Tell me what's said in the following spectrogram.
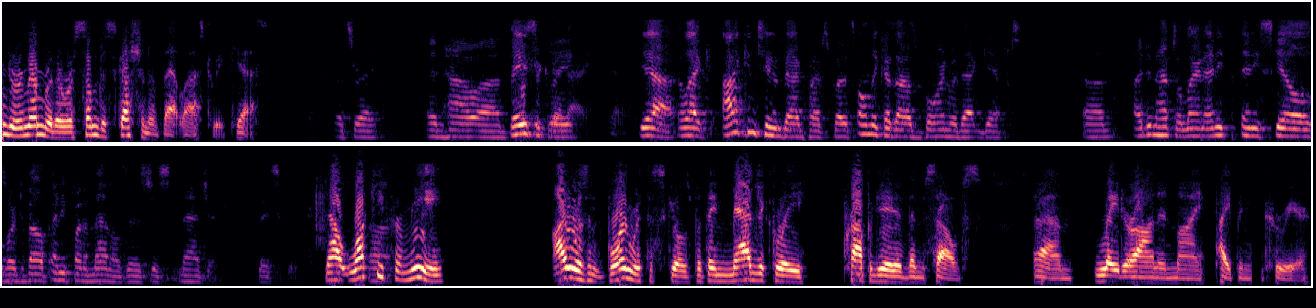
to remember there was some discussion of that last week. Yes. That's right. And how uh, basically, yes. yeah, like I can tune bagpipes, but it's only because I was born with that gift. Um, I didn't have to learn any any skills or develop any fundamentals. It was just magic, basically. Now, lucky Uh, for me, I wasn't born with the skills, but they magically propagated themselves um, later on in my piping career.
